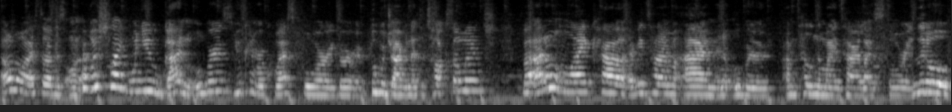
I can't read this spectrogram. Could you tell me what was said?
I don't know why I still have this on. I wish like when you got in Ubers, you can request for your Uber driver not to talk so much but I don't like how every time I'm in an Uber, I'm telling them my entire life story. Little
